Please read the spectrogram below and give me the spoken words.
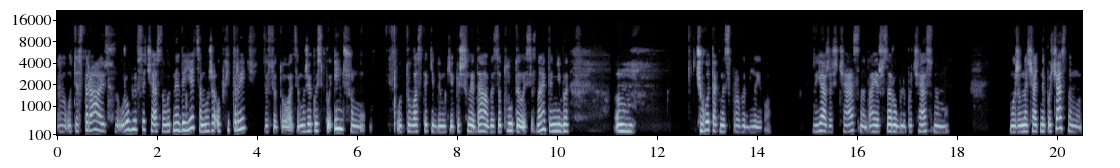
Е, От я стараюсь, роблю все чесно. От не дається, може обхитрити цю ситуацію, може якось по-іншому. От у вас такі думки пішли, да, ви заплуталися, знаєте, ніби ем, чого так несправедливо? Ну я же ж чесна, да, я ж все роблю по-чесному. Може, почати не по-чесному?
